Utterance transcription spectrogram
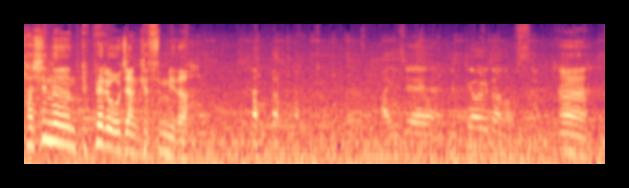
다시는 뷔페를 오지 않겠습니다. 아 이제 6개월간 없음 예.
